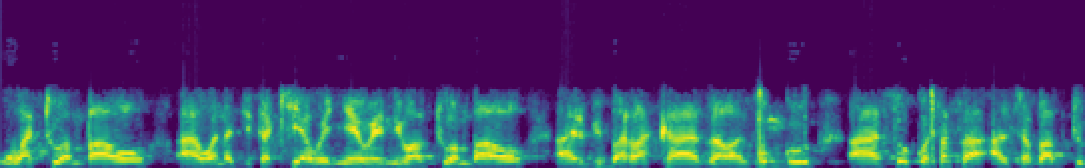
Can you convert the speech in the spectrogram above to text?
watu ambao uh, wanajitakia wenyewe, ni watu ambao uh, vibaraka za wazungu uh, so kwa sasa Al-Shabab tu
